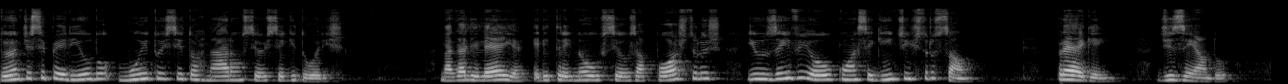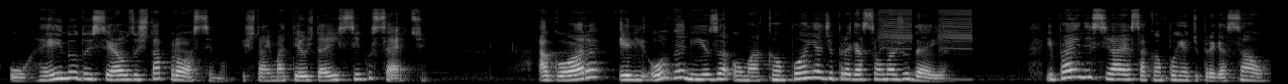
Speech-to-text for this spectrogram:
Durante esse período, muitos se tornaram seus seguidores. Na Galiléia, ele treinou seus apóstolos e os enviou com a seguinte instrução: Preguem, dizendo: O reino dos céus está próximo. Está em Mateus 10, 5, 7. Agora, ele organiza uma campanha de pregação na Judéia. E para iniciar essa campanha de pregação,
